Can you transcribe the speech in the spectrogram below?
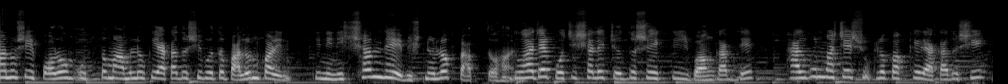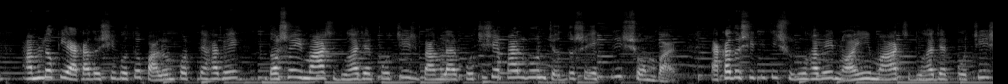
মানুষ এই পরম উত্তম আমলকি একাদশী ব্রত পালন করেন, তিনি নিঃসন্দেহে বিষ্ণুলোক প্রাপ্ত হন। দু হাজার পঁচিশ সালের চোদ্দশো একত্রিশ বঙ্গাব্দে ফাল্গুন মাসের শুক্লপক্ষের একাদশী আমলকি একাদশী ব্রত পালন করতে হবে। দশই মার্চ দু হাজার পঁচিশ বাংলার পঁচিশে ফাল্গুন চোদ্দশো একত্রিশ সোমবার। একাদশী তিথি শুরু হবে নয়ই মার্চ দু হাজার পঁচিশ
